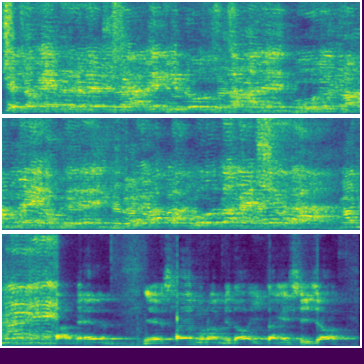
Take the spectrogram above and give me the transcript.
재정의 흐름을 죄악의 길로 조장하는 모든 만문의 영들은 결박받고 떠날지어다. 아멘. 아멘. 예, 사회 문화입니다. 이 땅의 시작.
